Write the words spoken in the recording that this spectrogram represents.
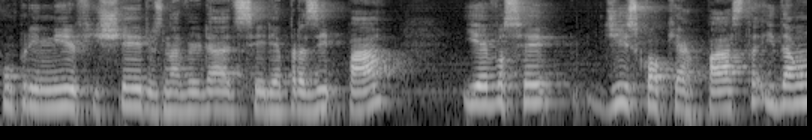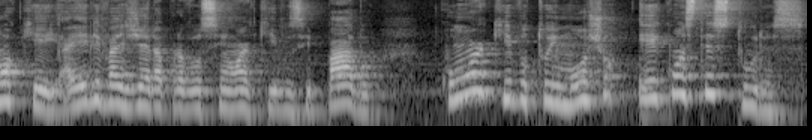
comprimir ficheiros, na verdade seria para zipar. E aí você diz qual é a pasta e dá um OK. Aí ele vai gerar para você um arquivo zipado com o arquivo Twinmotion e com as texturas.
